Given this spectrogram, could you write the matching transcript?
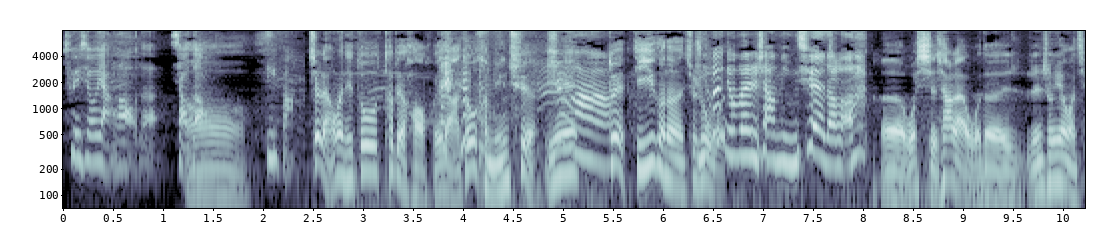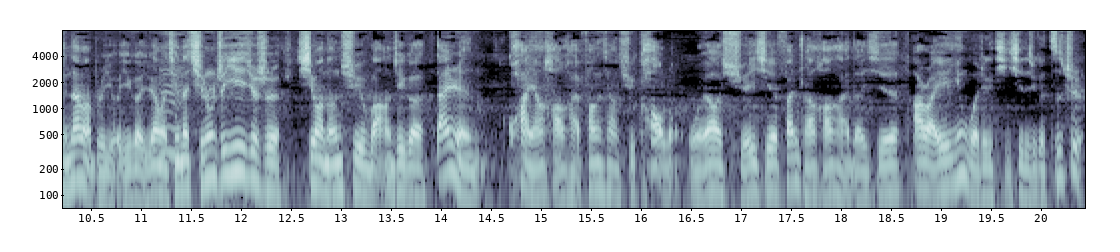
退休养老的小岛、哦，地方？这两个问题都特别好回答，都很明确。因为吗对第一个呢，就是我一问就问上明确的了。呃，我写下来我的人生愿望清单嘛，不是有一个愿望清单，其中之一就是希望能去往这个单人。跨洋航海方向去靠拢，我要学一些帆船航海的一些 RIA 英国这个体系的这个资质，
